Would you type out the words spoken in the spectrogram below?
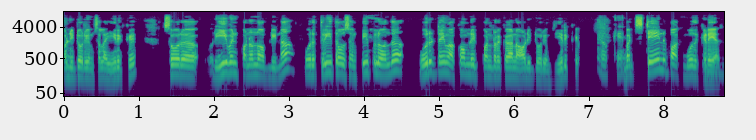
ஆடிட்டோரியம்ஸ் எல்லாம் இருக்கு. ஸோ ஒரு ஒரு ஈவெண்ட் பண்ணணும் அப்படின்னா ஒரு த்ரீ தௌசண்ட் பீப்புள் வந்து ஒரு டைம் அகாமடேட் பண்றதுக்கான ஆடிட்டோரியம்ஸ் இருக்கு. ஓகே பட் ஸ்டேன்னு பார்க்கும்போது கிடையாது.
